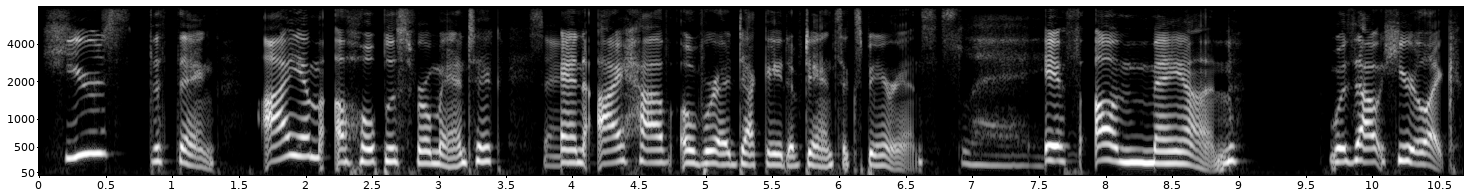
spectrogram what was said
here's the thing I am a hopeless romantic, Same. and I have over a decade of dance experience. slay. If a man was out here like,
